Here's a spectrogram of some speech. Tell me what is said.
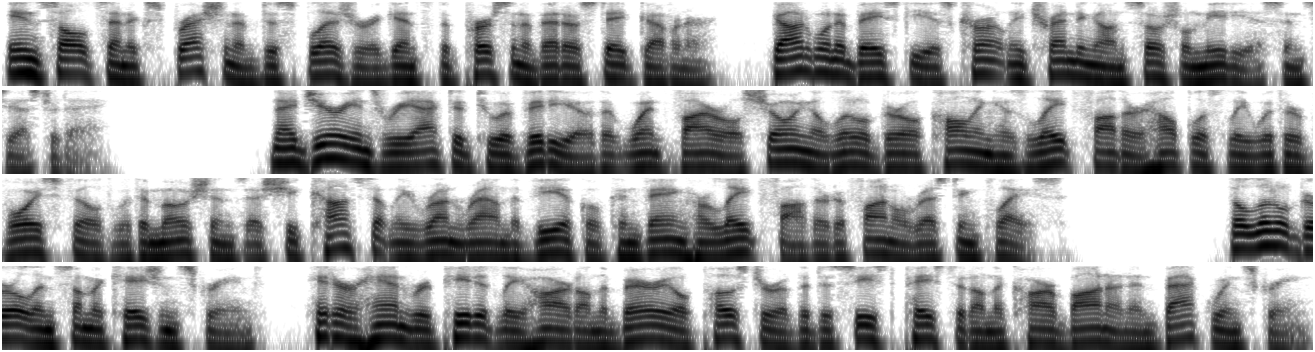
Insults and expression of displeasure against the person of Edo State Governor, Godwin Obaseki is currently trending on social media since yesterday. Nigerians reacted to a video that went viral showing a little girl calling his late father helplessly with her voice filled with emotions as she constantly run round the vehicle conveying her late father to final resting place. The little girl in some occasion screamed, hit her hand repeatedly hard on the burial poster of the deceased pasted on the car bonnet and back windscreen,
